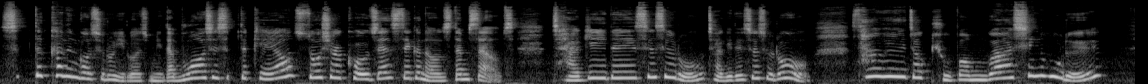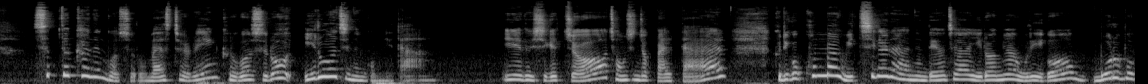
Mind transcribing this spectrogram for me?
습득하는 것으로 이루어집니다. 무엇을 습득해요? Social codes and signals themselves. 자기들 스스로, 자기들 스스로 사회적 규범과 신호를 습득하는 것으로, mastering, 그것으로 이루어지는 겁니다. 이해되시겠죠? 정신적 발달. 그리고 콤마 위치가 나왔는데요. 자, 이러면 우리 이거 뭐로, 바-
